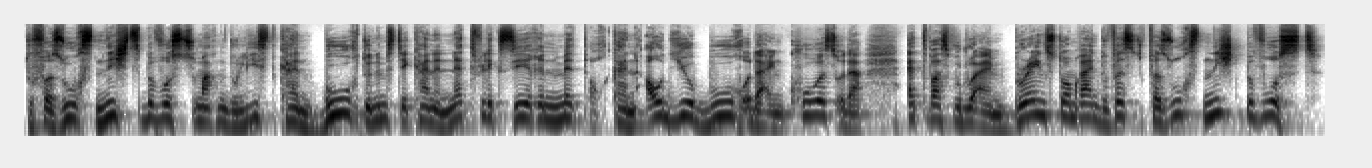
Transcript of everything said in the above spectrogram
du versuchst nichts bewusst zu machen, du liest kein Buch, du nimmst dir keine Netflix-Serien mit, auch kein Audiobuch oder einen Kurs oder etwas, wo du einen Brainstorm rein, du versuchst nicht bewusst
